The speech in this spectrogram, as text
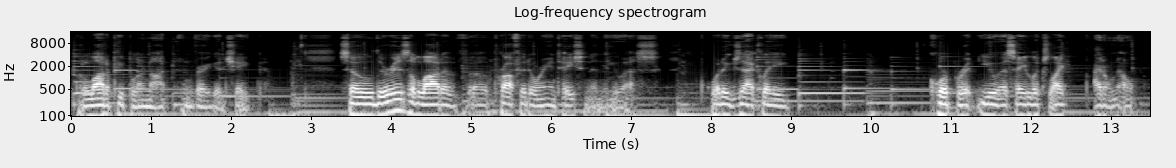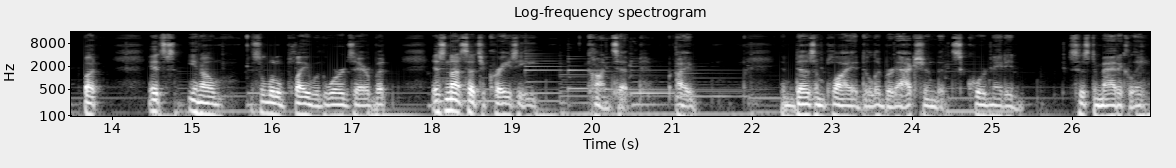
But a lot of people are not in very good shape. So there is a lot of uh, profit orientation in the U.S what exactly corporate USA looks like, I don't know. But it's, you know, it's a little play with words there, but it's not such a crazy concept. I it does imply a deliberate action that's coordinated systematically.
